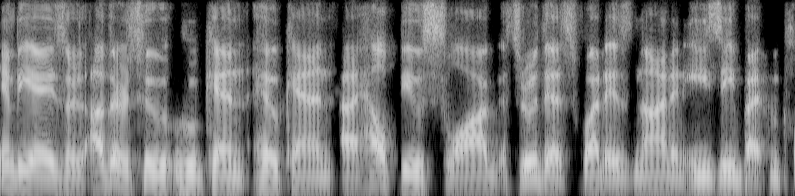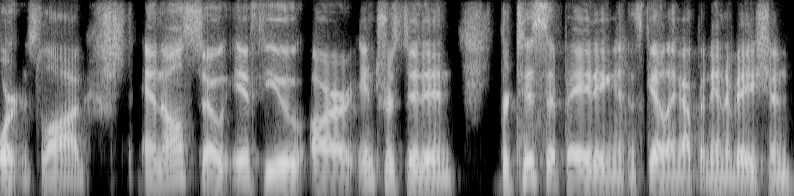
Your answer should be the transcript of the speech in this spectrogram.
MBAs or others who who can who can uh, help you slog through this. What is not an easy but important slog, and also if you are interested in participating and scaling up an innovation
